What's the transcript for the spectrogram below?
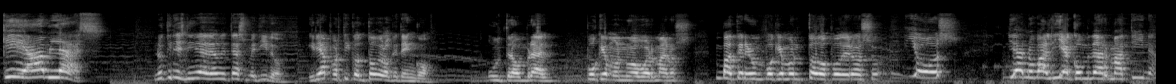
¿Qué hablas? No tienes ni idea de dónde te has metido. Iré a por ti con todo lo que tengo. Ultra Umbral. Pokémon nuevo, hermanos. Va a tener un Pokémon todopoderoso. ¡Dios! Ya no valía con Darmatina.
